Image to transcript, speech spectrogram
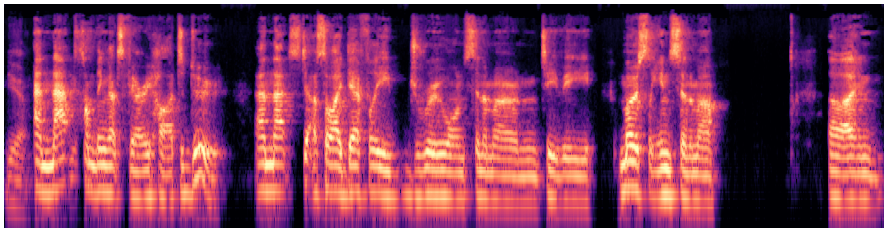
Yeah, and that's something that's very hard to do. And that's so I definitely drew on cinema and TV, mostly in cinema, uh, and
